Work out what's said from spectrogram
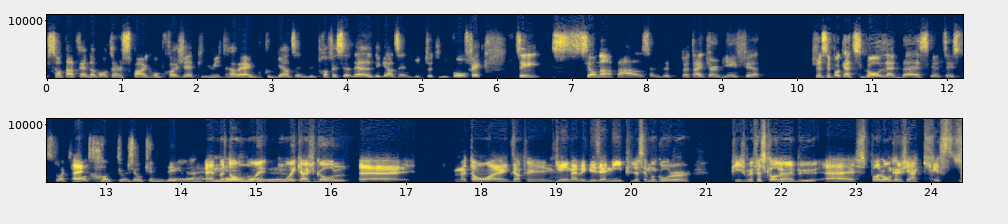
Ils sont en train de monter un super gros projet. Puis lui, il travaille avec beaucoup de gardiens de but professionnels, des gardiens de but de tous niveaux. Fait que, tu sais, si on en parle, ça veut dire peut-être qu'il y a un bienfait. Je ne sais pas quand tu goals là-dedans, est-ce que c'est toi qui contrôle contrôles tout? J'ai aucune idée. Là. Ben, mettons, moi, euh, moi, quand je goal, euh, mettons, un exemple, une game avec des amis, puis là, c'est moi goaler, puis je me fais scorer un but, euh, c'est pas long que j'ai en Christ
